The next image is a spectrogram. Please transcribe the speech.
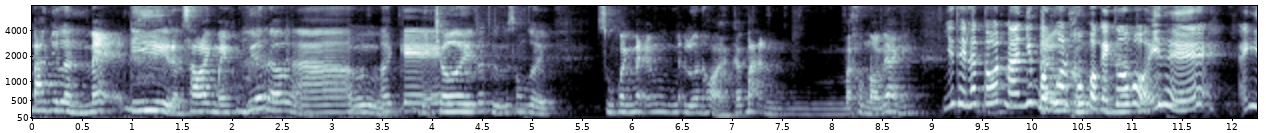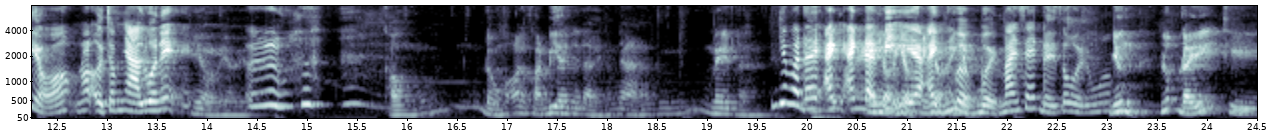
bao nhiêu lần mẹ đi đằng sau anh mà anh không biết đâu à, ừ, ok. đi chơi các thứ xong rồi xung quanh mẹ mẹ luôn hỏi các bạn mà không nói với anh ấy như thế là tốt mà nhưng bố con không có cái cơ hội như thế anh hiểu không nó ở trong nhà luôn ấy hiểu hiểu, hiểu. ừ. không đầu ngõ là quán bia nên là ở trong nhà nên là nhưng mà đây anh anh đã Anh hiểu, bị hiểu, hiểu, ảnh anh hưởng hiểu. bởi mindset đấy rồi đúng không? Nhưng lúc đấy thì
